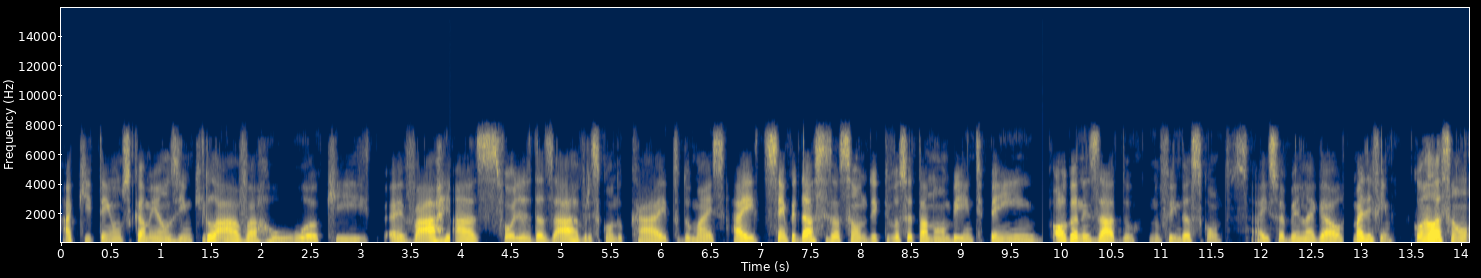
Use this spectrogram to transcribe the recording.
Aqui tem uns caminhãozinhos que lava a rua, que eh, varre as folhas das árvores quando cai e tudo mais. Aí sempre dá a sensação de que você está num ambiente bem organizado, no fim das contas. Aí isso é bem legal. Mas enfim, com relação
